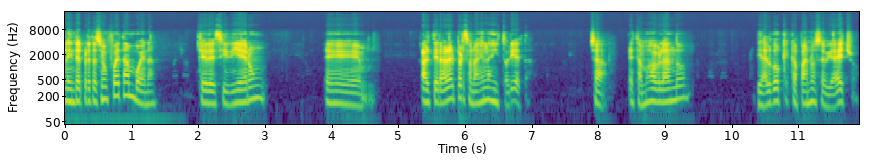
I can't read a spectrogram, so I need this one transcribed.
La interpretación fue tan buena que decidieron eh, alterar el personaje en las historietas. O sea, estamos hablando de algo que capaz no se había hecho.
